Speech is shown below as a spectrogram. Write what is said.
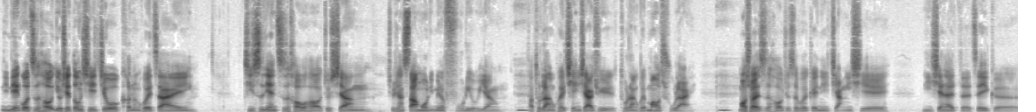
你念过之后，有些东西就可能会在几十年之后，哈，就像就像沙漠里面的浮流一样，它突然会潜下去，突然会冒出来，冒出来之后，就是会跟你讲一些你现在的这个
